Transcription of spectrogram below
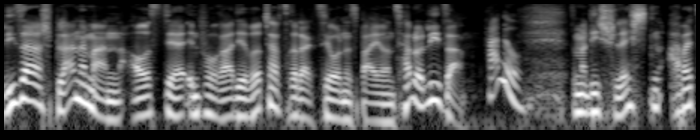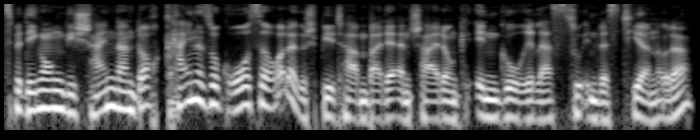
Lisa Splanemann aus der Inforadio Wirtschaftsredaktion ist bei uns. Hallo Lisa. Hallo. Sag mal, die schlechten Arbeitsbedingungen, die scheinen dann doch keine so große Rolle gespielt haben bei der Entscheidung, in Gorillas zu investieren, oder?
